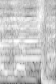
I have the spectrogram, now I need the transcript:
I love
